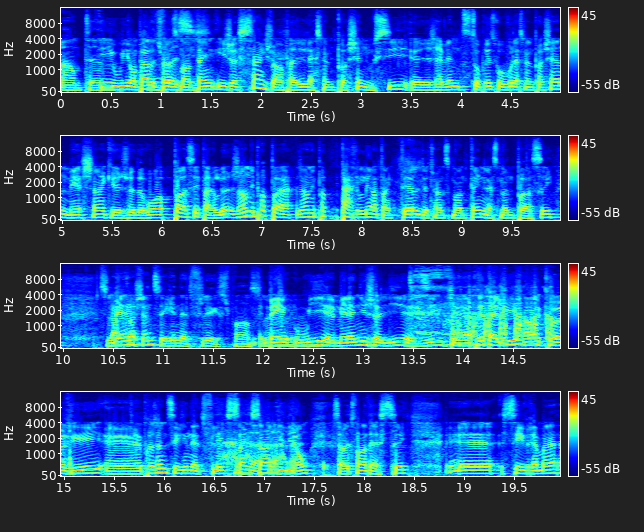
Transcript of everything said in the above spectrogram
Mountain. Et oui, on parle de Trans. Mountain et je sens que je vais en parler la semaine prochaine aussi. Euh, J'avais une petite surprise pour vous la semaine prochaine, mais je sens que je vais devoir passer par là. J'en ai pas par- j'en ai pas parlé en tant que tel de Trans Mountain la semaine passée. C'est la Mais- prochaine série Netflix, je pense. là. Ben oui, euh, Mélanie Joly a dit qu'après d'aller en Corée, euh, prochaine série Netflix, 500 millions, ça va être fantastique. Euh, c'est vraiment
